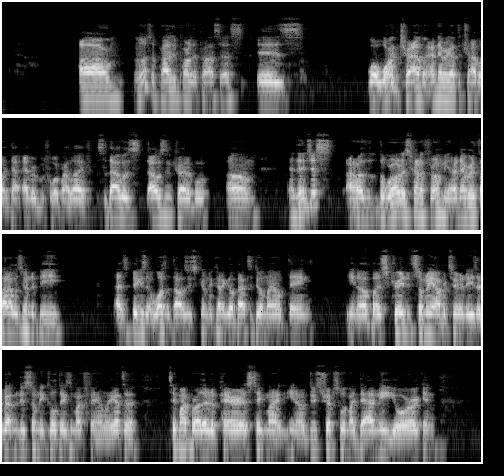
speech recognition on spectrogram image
Um, the most surprising part of the process is, well, one traveling. I never got to travel like that ever before in my life, so that was that was incredible. Um, and then just I don't know, the world has kind of thrown me. I never thought I was going to be as big as it was. I thought I was just going to kind of go back to doing my own thing, you know. But it's created so many opportunities. I've gotten to do so many cool things with my family. I got to take my brother to Paris, take my you know do trips with my dad in New York, and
